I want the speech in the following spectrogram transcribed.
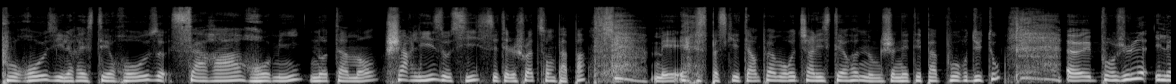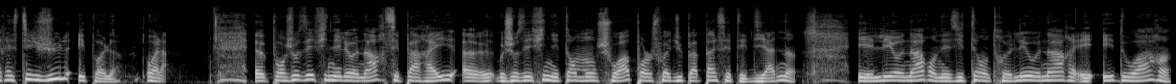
pour Rose, il restait Rose, Sarah, Romy notamment, Charlize aussi, c'était le choix de son papa, mais c'est parce qu'il était un peu amoureux de Charlize Theron, donc je n'étais pas pour du tout. Euh, pour Jules, il restait Jules et Paul. Voilà. Euh, pour Joséphine et Léonard, c'est pareil. Euh, Joséphine étant mon choix. Pour le choix du papa, c'était Diane. Et Léonard, on hésitait entre Léonard et Édouard.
